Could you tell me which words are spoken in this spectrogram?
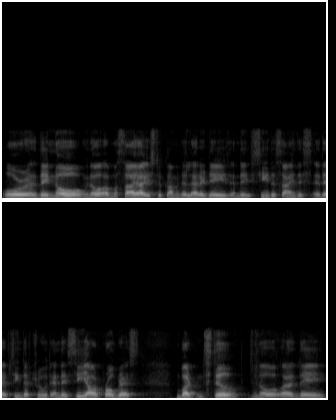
or they know you know a Messiah is to come in the latter days and they see the signs they, they have seen the truth and they see our progress but still you know uh, they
